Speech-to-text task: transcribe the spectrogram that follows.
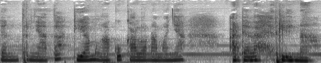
dan ternyata dia mengaku kalau namanya adalah Herlina.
